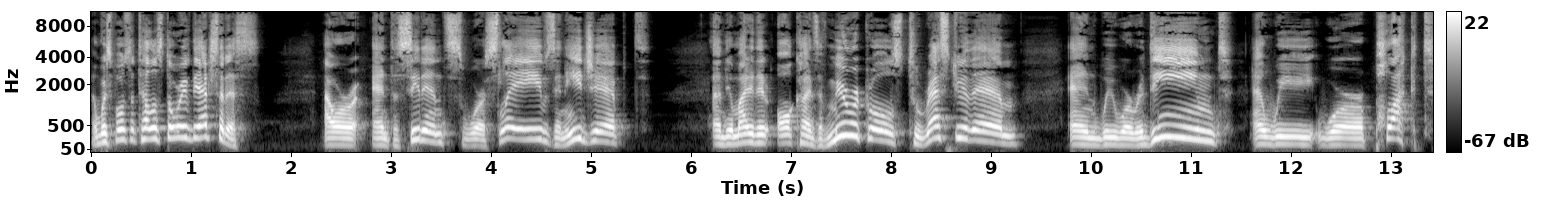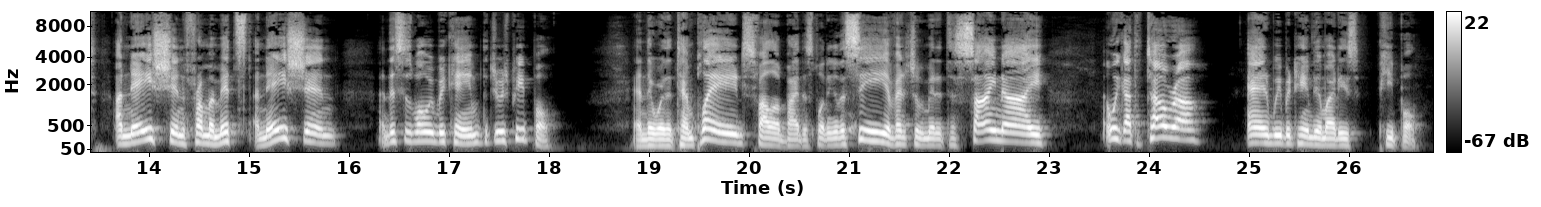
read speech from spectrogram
And we're supposed to tell the story of the Exodus. Our antecedents were slaves in Egypt, and the Almighty did all kinds of miracles to rescue them, and we were redeemed, and we were plucked a nation from amidst a nation, and this is when we became the Jewish people. And there were the ten plagues, followed by the splitting of the sea. Eventually we made it to Sinai, and we got the Torah, and we became the Almighty's people.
